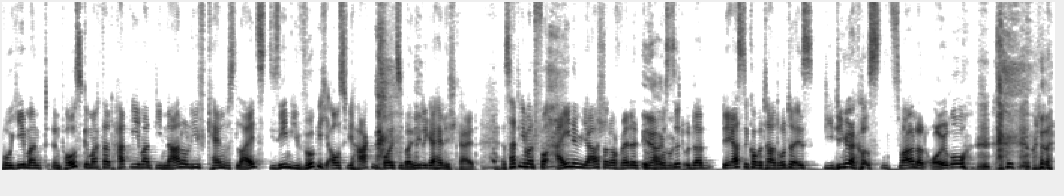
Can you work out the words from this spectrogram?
wo jemand einen Post gemacht hat, hat jemand die Nanoleaf Canvas Lights, die sehen die wirklich aus wie Hakenkreuze bei niedriger Helligkeit. Das hat jemand vor einem Jahr schon auf Reddit gepostet ja, und dann der erste Kommentar drunter ist, die Dinger kosten 200 Euro. und dann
